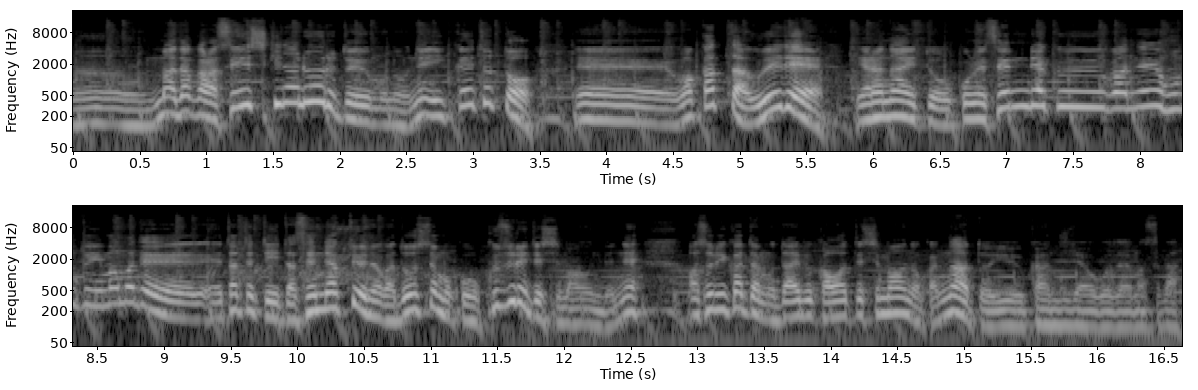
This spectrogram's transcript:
うん。まあだから正式なルールというものをね一回ちょっと、えー、分かった上でやらないとこれ戦略がね本当今まで立てていた戦略というのがどうしてもこう崩れてしまうんでね遊び方もだいぶ変わってしまうのかなという感じではございますが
